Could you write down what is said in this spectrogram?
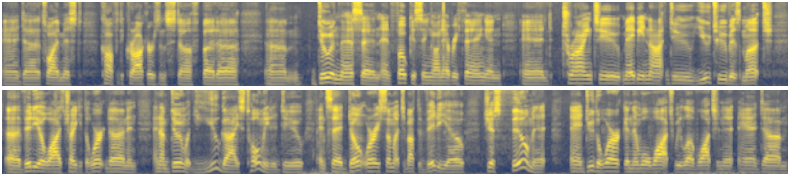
and uh, that's why I missed coffee to crockers and stuff. But uh, um, doing this and, and focusing on everything and and trying to maybe not do YouTube as much uh, video wise, try to get the work done, and and I'm doing what you guys told me to do and said don't worry so much about the video, just film it and do the work, and then we'll watch. We love watching it, and um,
